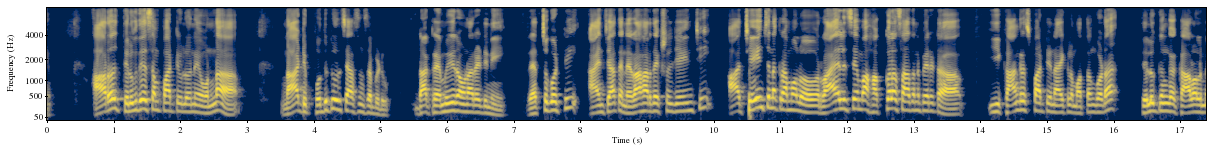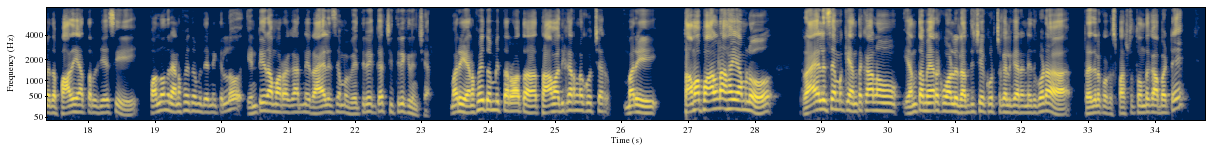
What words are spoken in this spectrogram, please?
ఆ రోజు తెలుగుదేశం పార్టీలోనే ఉన్న నాటి పొద్దుటూరు శాసనసభ్యుడు డాక్టర్ ఎంవి రమణారెడ్డిని రెచ్చగొట్టి ఆయన చేత నిరాహార దీక్షలు చేయించి ఆ చేయించిన క్రమంలో రాయలసీమ హక్కుల సాధన పేరిట ఈ కాంగ్రెస్ పార్టీ నాయకులు మొత్తం కూడా తెలుగంగ కాలువల మీద పాదయాత్రలు చేసి పంతొమ్మిది వందల ఎనభై తొమ్మిది ఎన్నికల్లో ఎన్టీ రామారావు గారిని రాయలసీమ వ్యతిరేకంగా చిత్రీకరించారు. మరి ఎనభై తొమ్మిది తర్వాత తాము అధికారంలోకి వచ్చారు. మరి తమ పాలనా హయాంలో రాయలసీమకి ఎంతకాలం ఎంత మేరకు వాళ్ళు లబ్ధి చేకూర్చగలిగారు అనేది కూడా ప్రజలకు ఒక స్పష్టత ఉంది కాబట్టి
